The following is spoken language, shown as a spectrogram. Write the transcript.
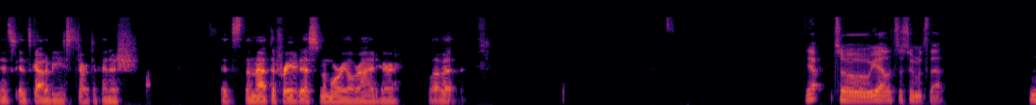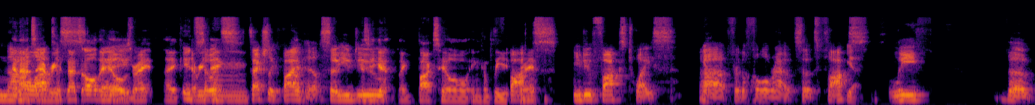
it's it's gotta be start to finish. It's the Matt DeFreitas Memorial Ride here. Love it. Yep. So yeah, let's assume it's that. Not and that's every that's all the hills, right? Like it's, everything. So it's, it's, actually five hills. So you do you get like Box Hill incomplete, Fox, right? You do Fox twice yeah. uh, for the full route. So it's Fox, yeah. Leith, the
